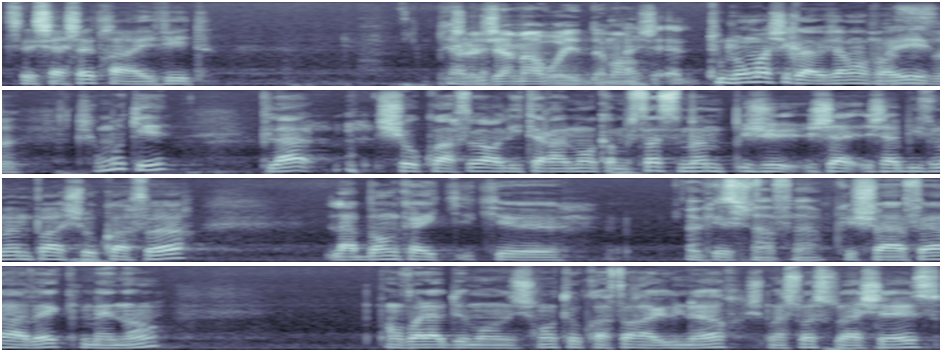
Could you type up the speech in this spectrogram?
C'est chercher travaille vite. Puis elle a jamais envoyé de demande? Ah, Tout le long, moi, je sais qu'elle avait jamais envoyé. Ouais. Je suis comme, OK. Puis là, je suis au coiffeur, littéralement comme ça. C'est même, je- j'a- j'abuse même pas, je suis au coiffeur. La banque avec qui- que, Avec que à faire. que je fais affaire avec maintenant envoie la demande. Je rentre au coiffeur à une heure, je m'assois sur la chaise.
